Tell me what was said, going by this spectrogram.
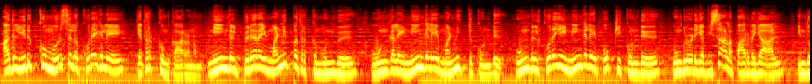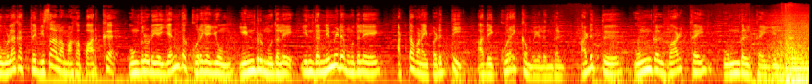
அதில் இருக்கும் ஒரு சில குறைகளே எதற்கும் காரணம்? நீங்கள் பிறரை மன்னிப்பதற்கு முன்பு உங்களை நீங்களே மன்னித்து கொண்டு உங்கள் குறையை நீங்களே போக்கிக் கொண்டு உங்களுடைய விசால பார்வையால் இந்த உலகத்தை விசாலமாக பார்க்க உங்களுடைய எந்த குறையையும் இன்று முதலே இந்த நிமிடம் முதலே அட்டவணைப்படுத்தி அதை குறைக்க முயலுங்கள். அடுத்து உங்கள் வாழ்க்கை உங்கள் கையில்.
